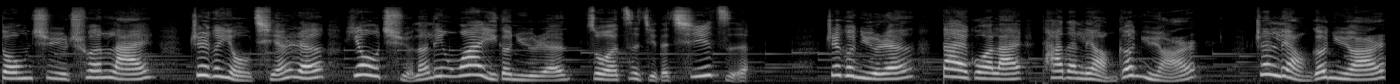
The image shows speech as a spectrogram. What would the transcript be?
冬去春来，这个有钱人又娶了另外一个女人做自己的妻子。这个女人带过来她的两个女儿，这两个女儿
